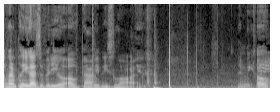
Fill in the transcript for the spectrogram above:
I'm gonna play you guys a video of Bhad Bhabie's live. Let me oh.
